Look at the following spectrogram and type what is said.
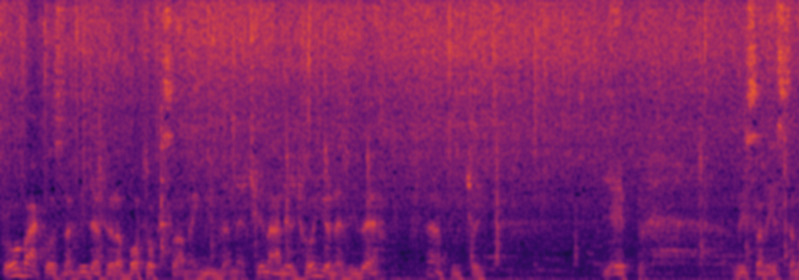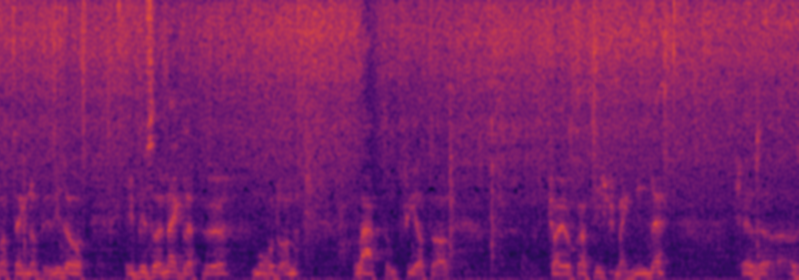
próbálkoznak mindenféle botoxal, meg mindennel csinálni, hogy hogy jön ez ide, hát úgyhogy ugye épp visszanéztem a tegnapi videót, és bizony meglepő módon láttunk fiatal csajokat is, meg minden, és ez az,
